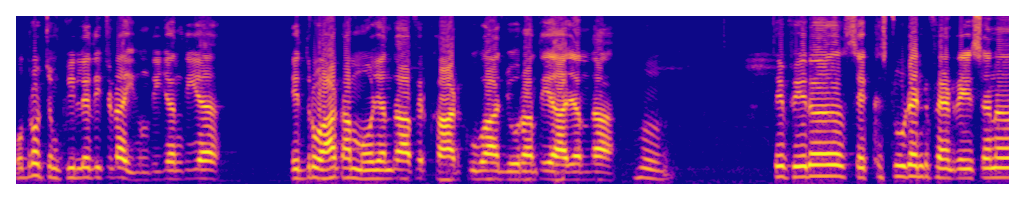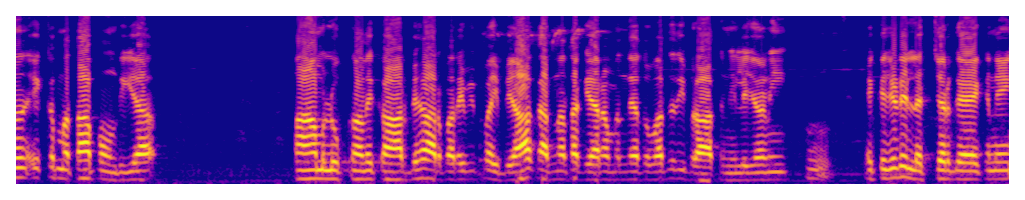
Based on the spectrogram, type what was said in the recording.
ਉਧਰੋਂ ਚਮਕੀਲੇ ਦੀ ਚੜ੍ਹਾਈ ਹੁੰਦੀ ਜਾਂਦੀ ਆ। ਇਧਰੋਂ ਆਹ ਕੰਮ ਹੋ ਜਾਂਦਾ ਫਿਰ ਖਾੜਕੂਆ ਜੋਰਾਂ ਤੇ ਆ ਜਾਂਦਾ। ਹੂੰ। ਤੇ ਫਿਰ ਸਿੱਖ ਸਟੂਡੈਂਟ ਫੈਡਰੇਸ਼ਨ ਇੱਕ ਮਤਾ ਪਾਉਂਦੀ ਆ। ਆਮ ਲੋਕਾਂ ਦੇ ਕਾਰ ਵਿਹਾਰ ਬਾਰੇ ਵੀ ਭਾਈ ਵਿਆਹ ਕਰਨਾ ਤਾਂ 11 ਬੰਦਿਆਂ ਤੋਂ ਵੱਧ ਦੀ ਬਰਾਤ ਨਹੀਂ ਲੈ ਜਾਣੀ ਹੂੰ। ਇੱਕ ਜਿਹੜੇ ਲੱਚਰ ਗਾਇਕ ਨੇ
